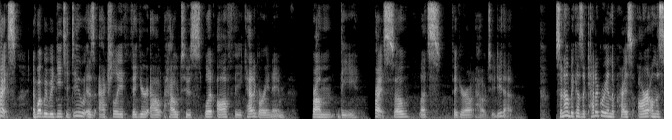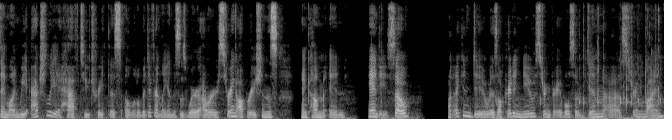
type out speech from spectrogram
price. And what we would need to do is actually figure out how to split off the category name from the price. So let's figure out how to do that. So now because the category and the price are on the same line, we actually have to treat this a little bit differently. And this is where our string operations can come in handy. So what I can do is I'll create a new string variable. So dim uh, string line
